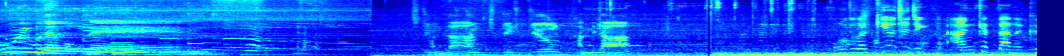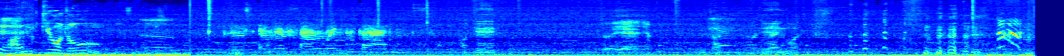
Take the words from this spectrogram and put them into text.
오이고 잘 먹네. 집중합니다. 집중 집중. 갑니다. 모두가 끼워주지 않겠다는 그. 안 끼워줘. 응. 오케이. 저 AI 아니야? 것 같아.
